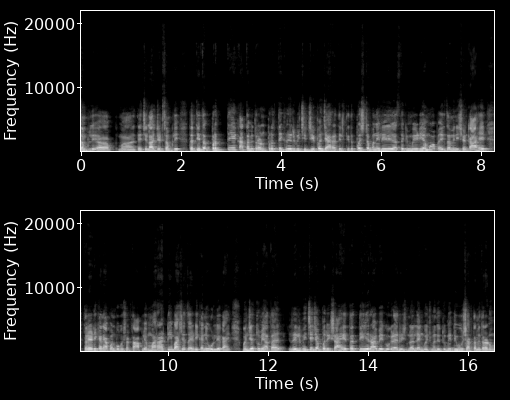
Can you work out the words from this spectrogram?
संपली त्याची लास्ट डेट संपली. तर तिथं प्रत्येक आता मित्रांनो प्रत्येक रेल्वेची जी पण जाहिरात येईल तिथं स्पष्टपणे लिहिलेलं असतं की मीडियम ऑफ एक्झामिनेशन काय आहे तर या ठिकाणी आपण बघू शकता आपल्या मराठी भाषेचा या ठिकाणी उल्लेख आहे. म्हणजे तुम्ही आता रेल्वेच्या ज्या परीक्षा आहेत तर तेरा वेगवेगळ्या रिजनल लँग्वेजमध्ये तुम्ही देऊ शकता मित्रांनो.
